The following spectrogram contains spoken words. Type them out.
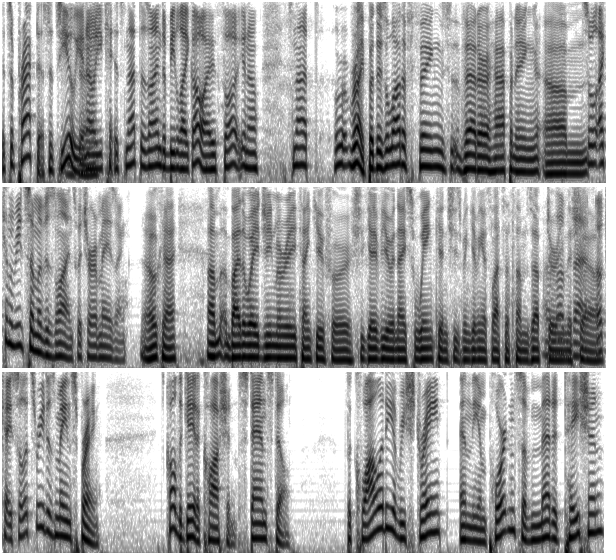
it's a practice. It's you. You know, you can, it's not designed to be like, oh, I thought. You know, it's not. Right, but there's a lot of things that are happening. Um, So I can read some of his lines, which are amazing. Okay. Um, by the way, Jean Marie, thank you for she gave you a nice wink, and she's been giving us lots of thumbs up during the that. show. Okay, so let's read his main spring. It's called the Gate of Caution. Stand still. The quality of restraint and the importance of meditation,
